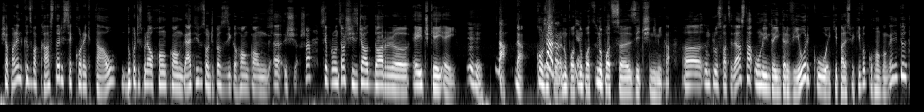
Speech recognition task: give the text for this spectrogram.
și aparent câțiva casteri se corectau după ce spuneau Hong Kong Attitude sau începeau să zică Hong Kong uh, și așa, se pronunțau și ziceau doar uh, HKA. Mhm. Da. Da, conjunctură, Da, da, nu, pot, e. nu, pot, nu pot să zici nimica. Uh, în plus față de asta, unul dintre interviuri cu echipa respectivă, cu Hong Kong Attitude,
